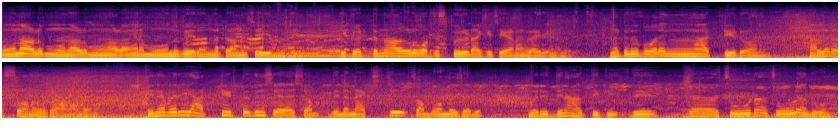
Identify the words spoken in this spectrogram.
മൂന്നാളും മൂന്നാളും മൂന്നാളും. അങ്ങനെ മൂന്ന് പേര് വന്നിട്ടാണ് ചെയ്യുന്നത്. ഈ കെട്ടുന്ന ആളുകൾ കുറച്ച് സ്പീഡാക്കി ചെയ്യണം കാര്യങ്ങൾ എന്നിട്ട് ഇതുപോലെ ഇങ്ങനെ അട്ടിയിടുവാണ്. നല്ല രസമാണ് അത് കാണാൻ. തന്നെ പിന്നെ ഇവർ ഈ അട്ടിയിട്ടതിന് ശേഷം ഇതിന്റെ നെക്സ്റ്റ് സംഭവം എന്താ വെച്ചാൽ ഇവർ ഇതിനകത്തേക്ക് ഇത് ചൂട ചൂടാന്ന് തോന്നുന്നു.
